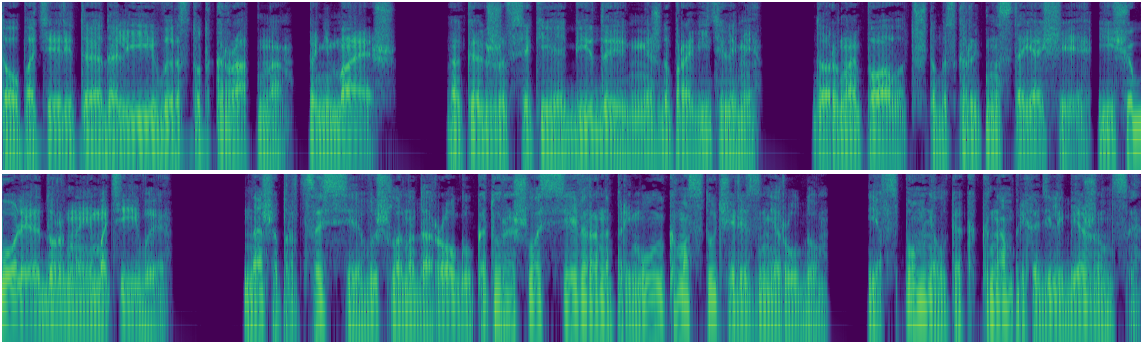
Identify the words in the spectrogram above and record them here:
то потери Теодолии вырастут кратно, понимаешь? А как же всякие обиды между правителями? Дурной повод, чтобы скрыть настоящие, еще более дурные мотивы. Наша процессия вышла на дорогу, которая шла с севера напрямую к мосту через Неруду. Я вспомнил, как к нам приходили беженцы,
